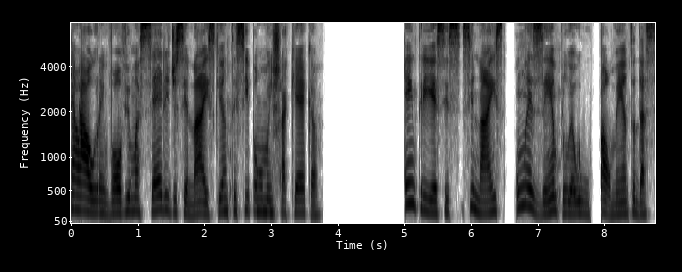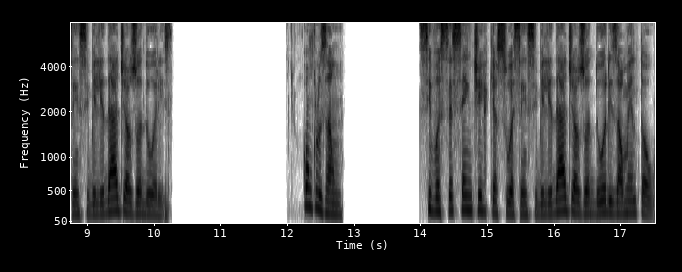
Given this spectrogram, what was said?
A aura envolve uma série de sinais que antecipam uma enxaqueca. Entre esses sinais, um exemplo é o aumento da sensibilidade aos odores. Conclusão: se você sentir que a sua sensibilidade aos odores aumentou,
